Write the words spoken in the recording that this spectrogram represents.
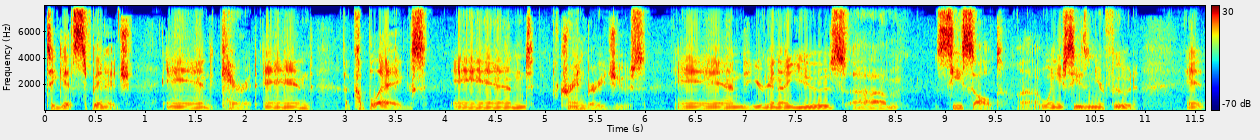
to get spinach and carrot and a couple eggs and cranberry juice. And you're going to use um, sea salt uh, when you season your food. And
